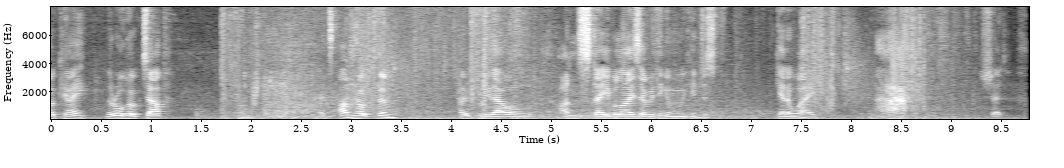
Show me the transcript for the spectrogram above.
Okay, they're all hooked up. Let's unhook them. Hopefully that will unstabilize everything and we can just get away. Ah! Shit.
